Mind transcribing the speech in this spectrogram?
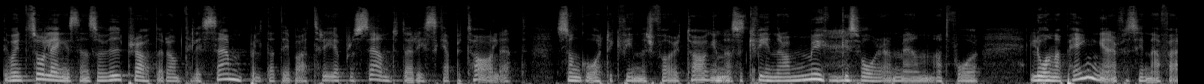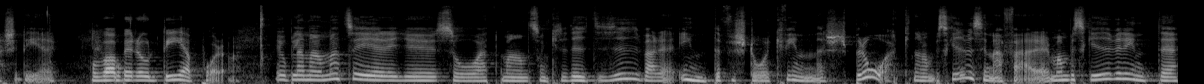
Det var inte så länge sedan som vi pratade om till exempel att det är bara 3% av riskkapitalet som går till kvinnors företagande. Alltså kvinnor har mycket mm. svårare än män att få låna pengar för sina affärsidéer. Och vad beror det på då? Jo, bland annat så är det ju så att man som kreditgivare inte förstår kvinnors språk när de beskriver sina affärer. Man beskriver inte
